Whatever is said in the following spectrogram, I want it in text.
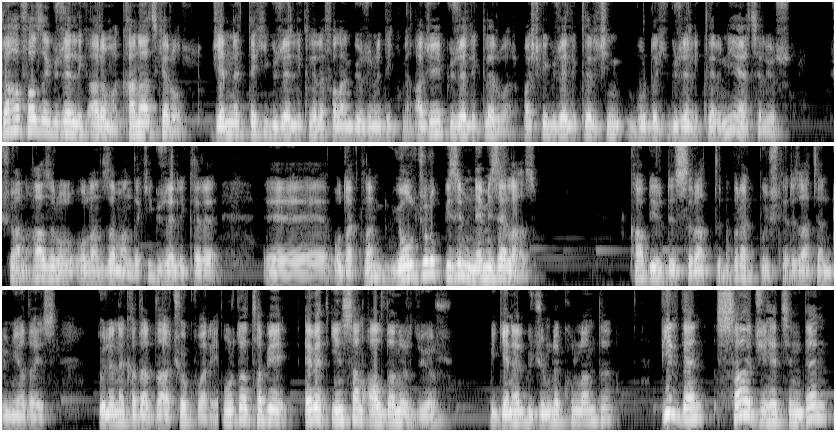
Daha fazla güzellik arama. Kanaatkar ol. Cennetteki güzelliklere falan gözünü dikme. Acayip güzellikler var. Başka güzellikler için buradaki güzellikleri niye erteliyorsun? Şu an hazır olan zamandaki güzelliklere e, odaklan. Yolculuk bizim nemize lazım. Kabirdi, sırattı. Bırak bu işleri. Zaten dünyadayız. Ölene kadar daha çok var ya. Burada tabii evet insan aldanır diyor. Bir genel bir cümle kullandı. Birden sağ cihetinden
